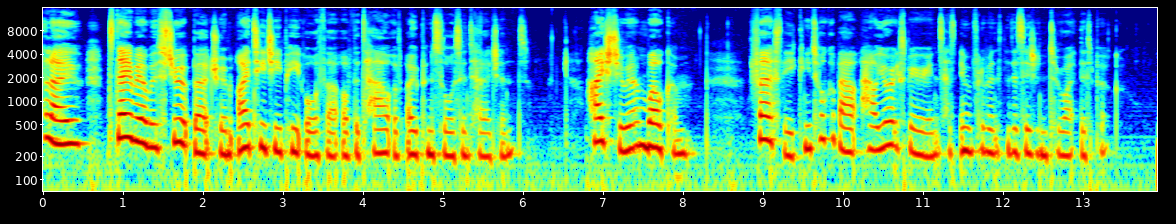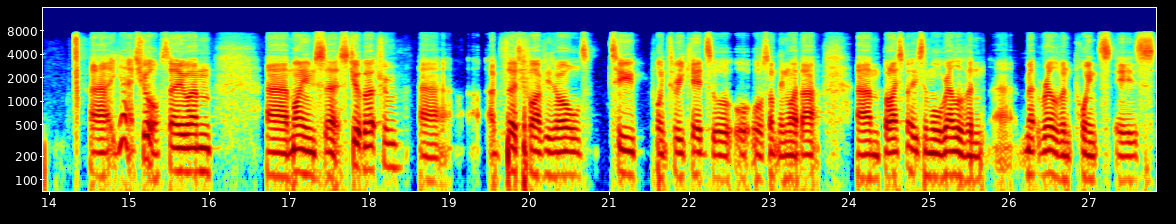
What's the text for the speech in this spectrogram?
Hello, today we are with Stuart Bertram, ITGP author of The Tao of Open Source Intelligence. Hi Stuart and welcome. Firstly, can you talk about how your experience has influenced the decision to write this book? Uh, yeah, sure. So um, uh, my name's uh, Stuart Bertram. Uh, I'm 35 years old, 2.3 kids or, or, or, something like that. Um, but I suppose the more relevant uh, relevant points is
